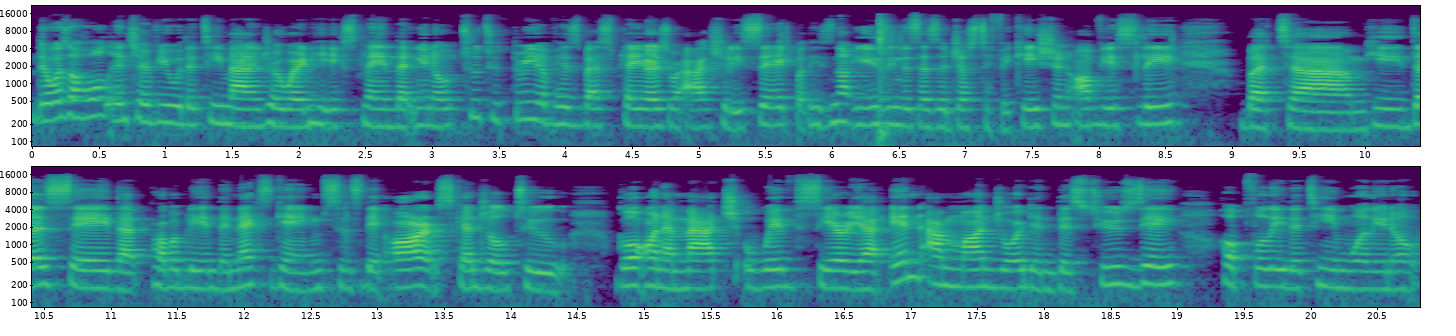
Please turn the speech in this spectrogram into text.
there was a whole interview with the team manager where he explained that you know two to three of his best players were actually sick but he's not using this as a justification obviously. But um, he does say that probably in the next game since they are scheduled to go on a match with syria in amman jordan this tuesday hopefully the team will you know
